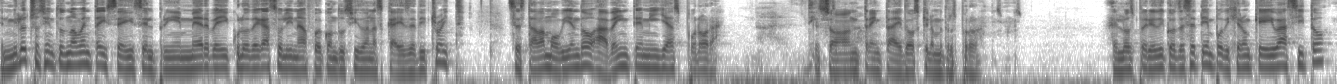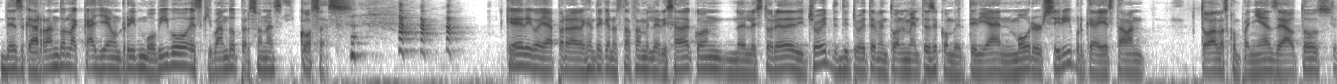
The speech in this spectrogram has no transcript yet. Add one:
En 1896 el primer vehículo de gasolina fue conducido en las calles de Detroit. Se estaba moviendo a 20 millas por hora. Que son 32 kilómetros por hora, más o menos. En los periódicos de ese tiempo dijeron que iba, cito, desgarrando la calle a un ritmo vivo, esquivando personas y cosas. Que digo ya para la gente que no está familiarizada con la historia de Detroit, Detroit eventualmente se convertiría en Motor City porque ahí estaban todas las compañías de autos,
